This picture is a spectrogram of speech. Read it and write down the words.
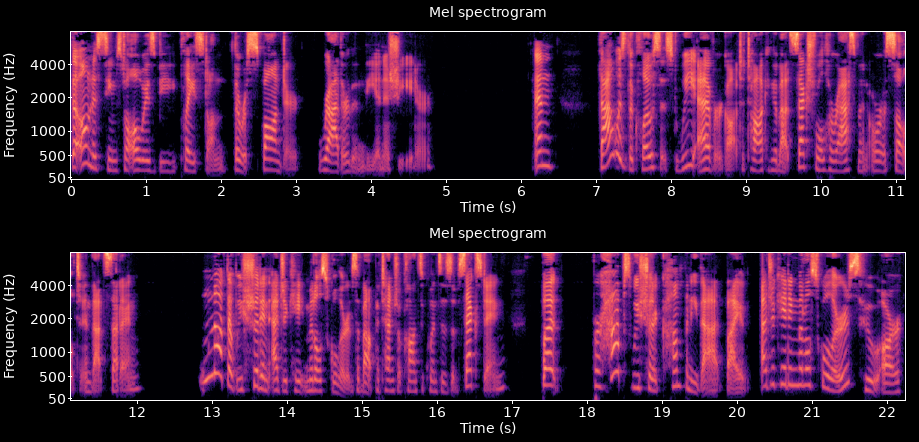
the onus seems to always be placed on the responder rather than the initiator. And that was the closest we ever got to talking about sexual harassment or assault in that setting. Not that we shouldn't educate middle schoolers about potential consequences of sexting, but perhaps we should accompany that by educating middle schoolers who are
